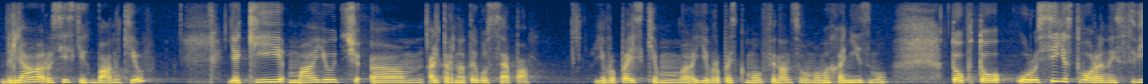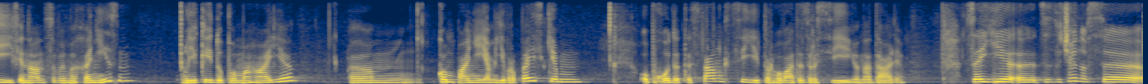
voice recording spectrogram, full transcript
для російських банків, які мають ем, альтернативу СЕПА європейським, європейському фінансовому механізму. Тобто у Росії створений свій фінансовий механізм, який допомагає компаніям європейським обходити санкції, торгувати з Росією надалі. Це є е, це, звичайно, все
